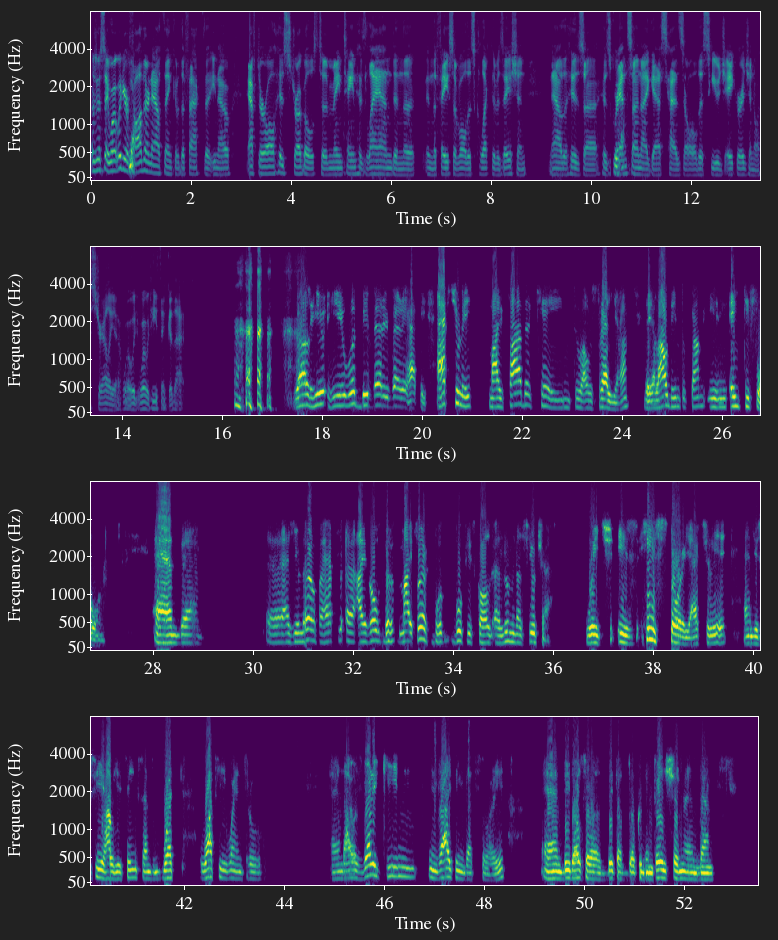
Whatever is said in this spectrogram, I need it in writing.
I was going to say, what would your yeah. father now think of the fact that you know, after all his struggles to maintain his land in the in the face of all this collectivization, now that his uh, his grandson, yeah. I guess, has all this huge acreage in Australia. What would what would he think of that? well, he he would be very very happy. Actually, my father came to Australia. They allowed him to come in '84, and. Uh, as you know, perhaps uh, I wrote the, my first book, book is called A Luminous Future, which is his story actually, and you see how he thinks and what what he went through. And I was very keen in writing that story, and did also a bit of documentation. And um,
